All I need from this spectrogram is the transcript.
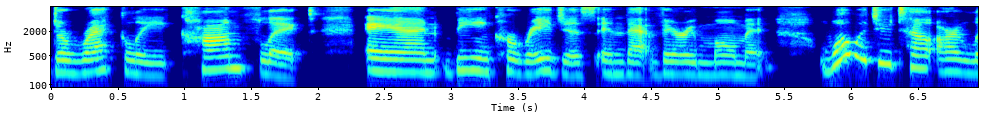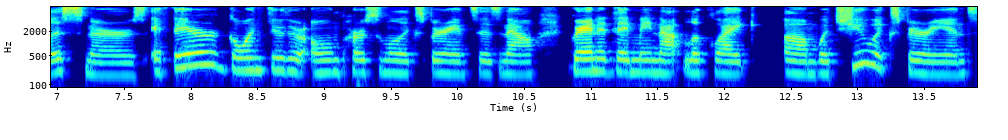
directly conflict and being courageous in that very moment. What would you tell our listeners if they're going through their own personal experiences? Now, granted, they may not look like um, what you experience,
